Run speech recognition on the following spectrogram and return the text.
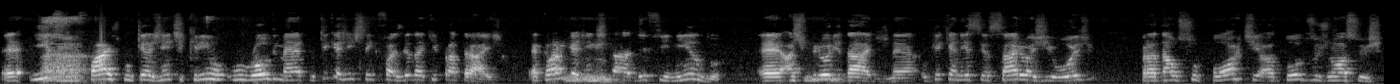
É, isso ah. faz com que a gente crie um, um roadmap. O que, que a gente tem que fazer daqui para trás? É claro que a gente está definindo é, as prioridades, né? O que, que é necessário agir hoje para dar o suporte a todos os nossos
